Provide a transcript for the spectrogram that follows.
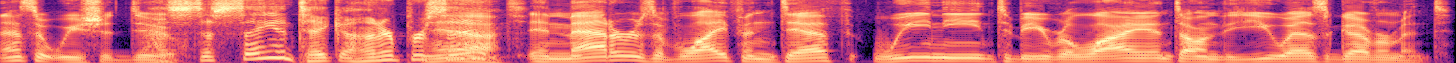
That's what we should do. I was just saying, take 100%. Yeah. In matters of life and death, we need to be reliant on the U.S. government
